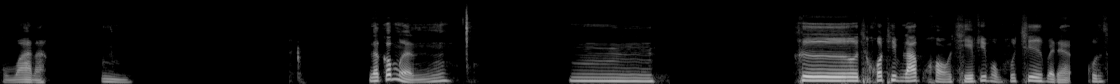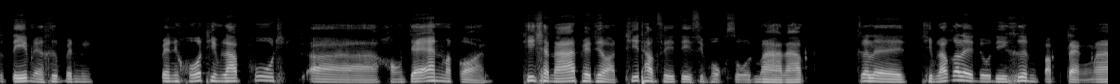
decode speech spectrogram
ผมว่านะอืม แล้วก็เหมือน อืม คือโค้ชทีมรับของ Chiefs ที่ผมพูดชื่อไปเนี่ย คุณ Steve เนี่ยคือเป็นเป็นโค้ชทีมรับผู้อ่าของ Giants มาก่อน ที่ชนะ Patriots ที่ทำสถิติ 16-0 มานะครับ ก็เลยทีมรับก็เลยดูดีขึ้นปรับแต่งมา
